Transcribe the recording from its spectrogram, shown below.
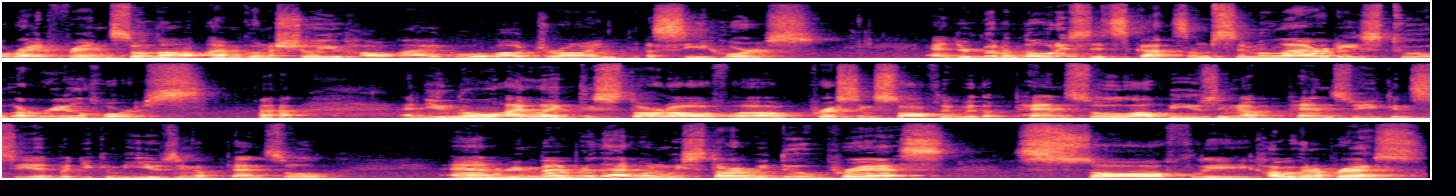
Alright friends, so now I'm going to show you how I go about drawing a seahorse. And you're going to notice it's got some similarities to a real horse. and you know I like to start off uh, pressing softly with a pencil. I'll be using a pen so you can see it, but you can be using a pencil. And remember that when we start, we do press softly. How are we going to press?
